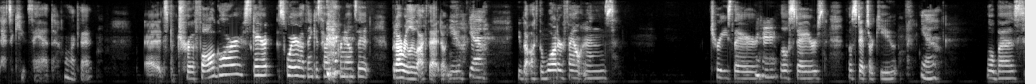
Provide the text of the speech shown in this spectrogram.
That's a cute set. I like that. It's Trafalgar Scare- Square, I think is how you pronounce it. But I really like that, don't you? Yeah. You've got like the water fountains, trees there, hmm little stairs. Those steps are cute. Yeah. Little Buzz.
